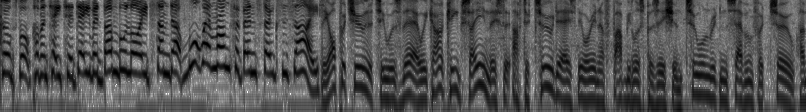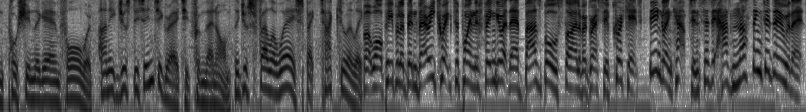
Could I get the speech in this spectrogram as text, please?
Talksport commentator David Bumble Lloyd summed up what went wrong for Ben Stokes' side. The opportunity was there. We can't keep saying this that after two days they were in a fabulous position 207 for two and pushing the game forward. And it just disintegrated from then on. They just fell away spectacularly. But while people have been very quick to point the finger at their Bazball style of aggressive cricket, the England captain says it has nothing to do with it.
